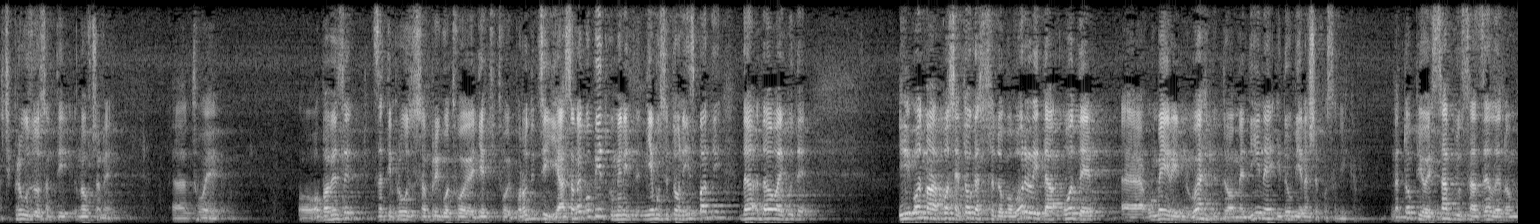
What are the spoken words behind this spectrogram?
Znači, preuzeo sam ti novčane e, tvoje obaveze, zatim preuzeo sam brigu o tvojoj djeci, tvojoj porodici ja sam na gubitku, meni, njemu se to ne isplati da, da ovaj bude... I odmah poslije toga su se dogovorili da ode uh, Umeir ibn Wahb do Medine i da ubije naše poslanika. Natopio je sablju sa zelenom,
